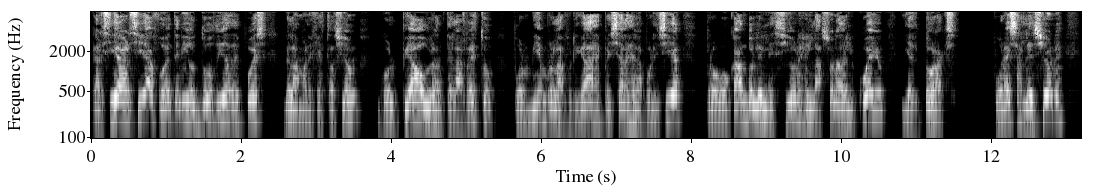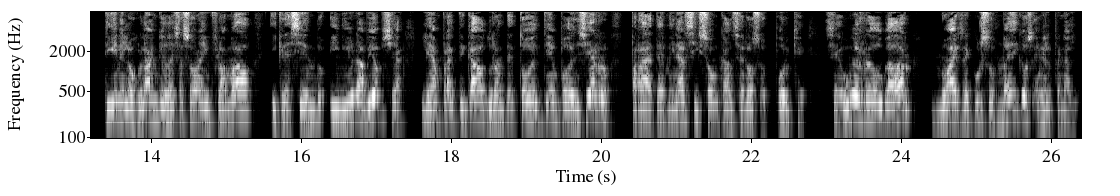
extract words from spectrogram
García García fue detenido dos días después de la manifestación, golpeado durante el arresto por miembros de las brigadas especiales de la policía, provocándole lesiones en la zona del cuello y el tórax. Por esas lesiones tiene los ganglios de esa zona inflamados y creciendo y ni una biopsia le han practicado durante todo el tiempo de encierro para determinar si son cancerosos, porque, según el reeducador, no hay recursos médicos en el penal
